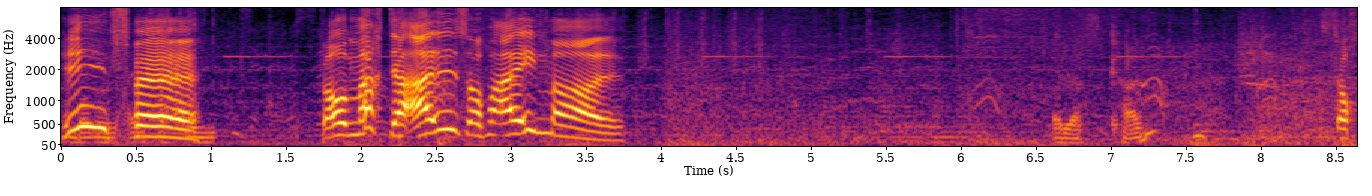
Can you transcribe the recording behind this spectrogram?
Hilfe! Warum macht er alles auf einmal? Weil das kann. Ist doch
